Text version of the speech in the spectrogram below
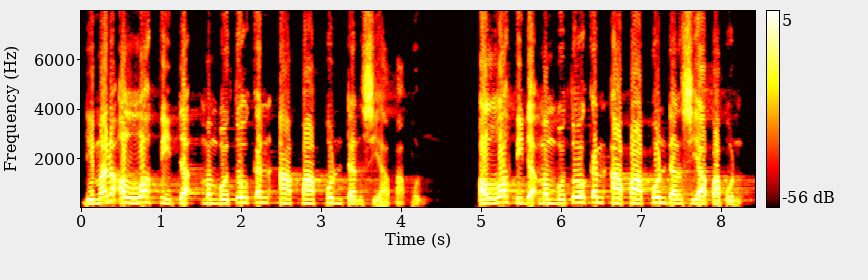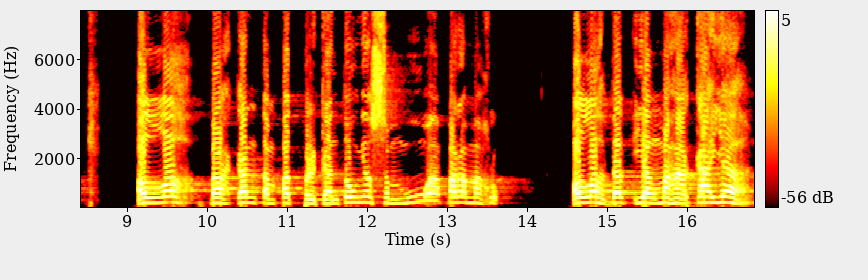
di mana Allah tidak membutuhkan apa pun dan siapa pun. Allah tidak membutuhkan apa pun dan siapa pun. Allah bahkan tempat bergantungnya semua para makhluk. Allah dat yang maha kaya.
